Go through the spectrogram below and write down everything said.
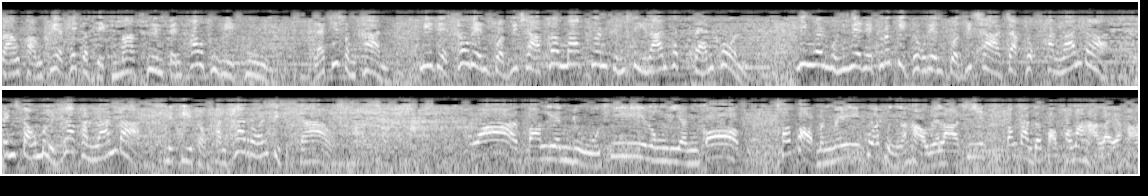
สร้างความเครียดให้กับเด็กมากขึ้นเป็นเท่าทวีคูณ และที่สำคัญ มีเด็กเข้าเรียนกวดวิชาเพิ่มมากขึ้นถึง 4 ล้าน6แสนคน มีเงินหมุนเวียนในธุรกิจโรงเรียนกวดวิชาจาก 6,000 ล้านบาท เป็น 25,000 ล้านบาท ในปี 2549ว่าตอนเรียนอยู่ที่โรงเรียนก็ข้อสอบมันไม่ทั่วถึงอะค่ะเวลาที่ต้องการจะสอบเข้ามหาลัยอะค่ะ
